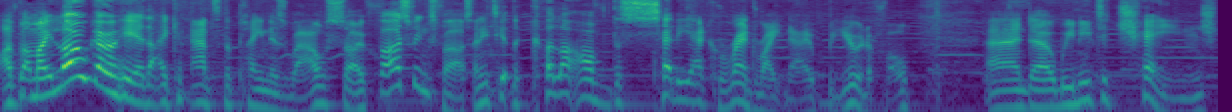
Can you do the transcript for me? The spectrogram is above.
I've got my logo here that I can add to the plane as well. So first things first, I need to get the colour of the Seniac red right now. Beautiful. And uh, we need to change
